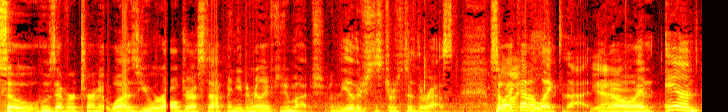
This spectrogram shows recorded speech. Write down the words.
So whose ever turn it was, you were all dressed up, and you didn't really have to do much. The other sisters did the rest. So I kind of liked that, you know. And and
